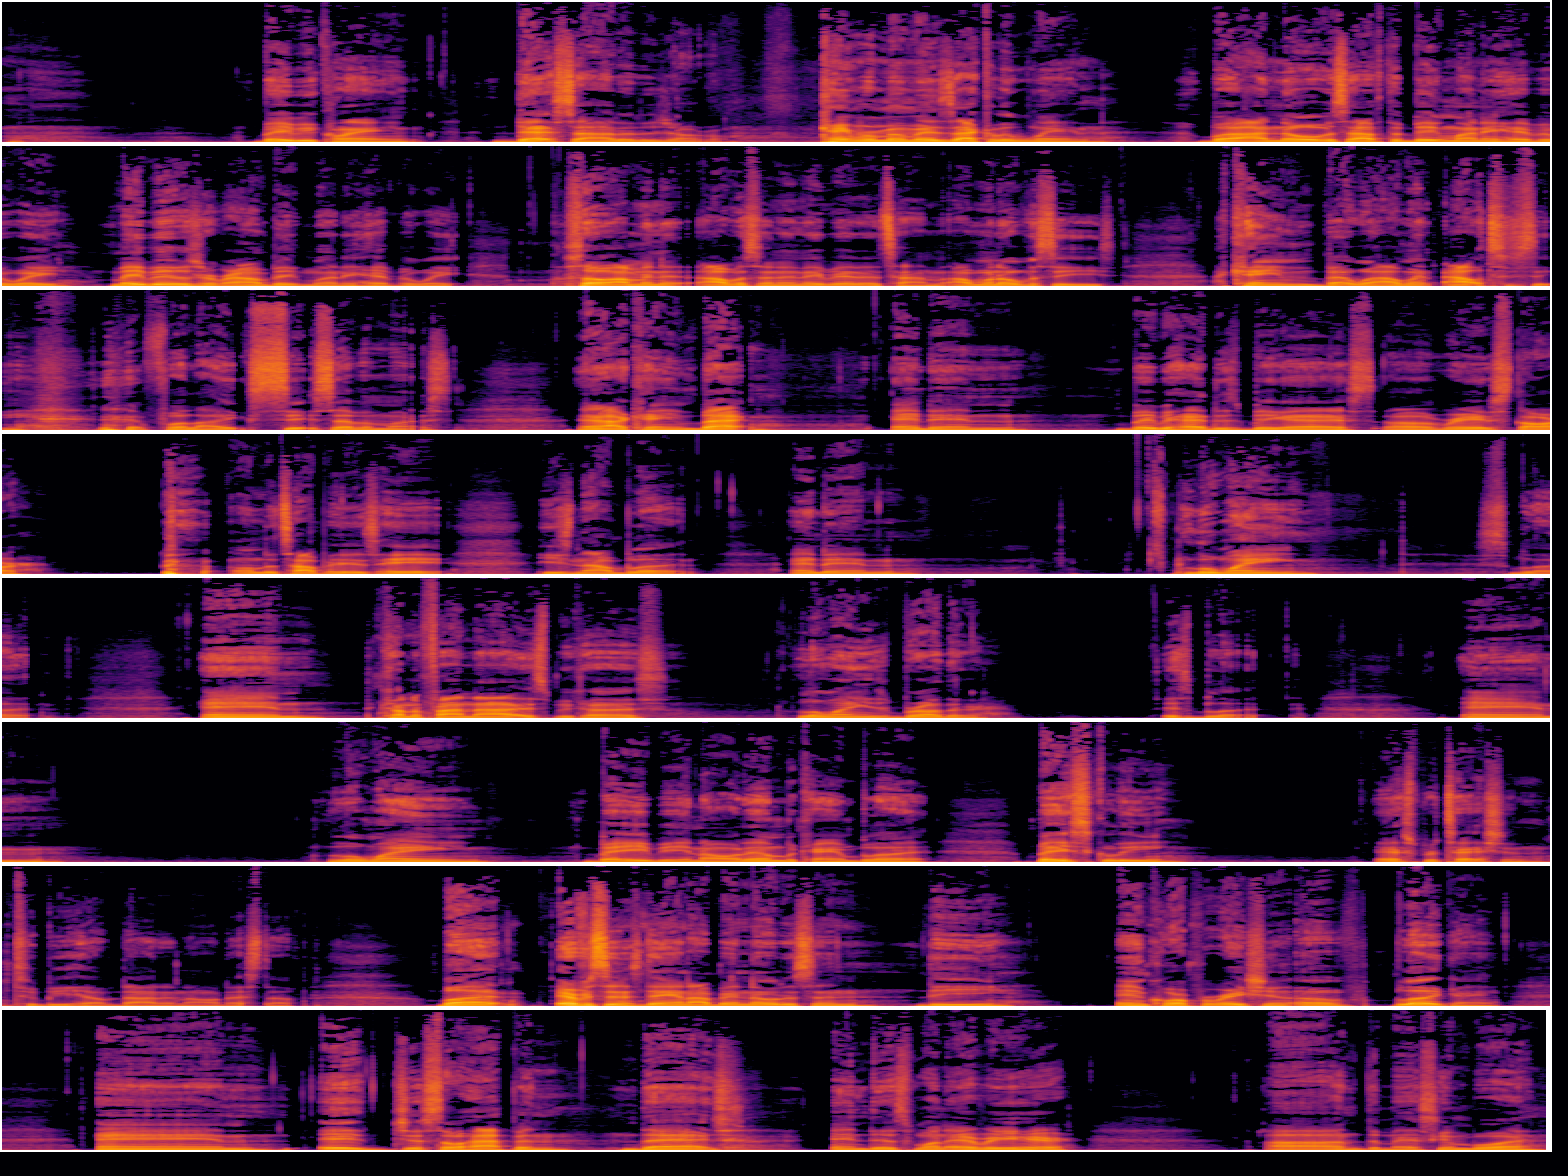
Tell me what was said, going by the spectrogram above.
Baby claimed that side of the jungle. Can't remember exactly when, but I know it was after Big Money Heavyweight. Maybe it was around Big Money Heavyweight. So I'm in. The, I was in the Navy at the time. I went overseas. I came back. Well, I went out to sea for like six, seven months. And I came back, and then baby had this big ass uh, red star on the top of his head. He's now blood. And then Lil Wayne is blood. And come to find out it's because Lil Wayne's brother is blood. And Lil Wayne, Baby, and all them became blood, basically as protection to be helped out and all that stuff. But ever since then, I've been noticing the incorporation of Blood Gang. And it just so happened that in this one every year, uh, the Mexican boy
